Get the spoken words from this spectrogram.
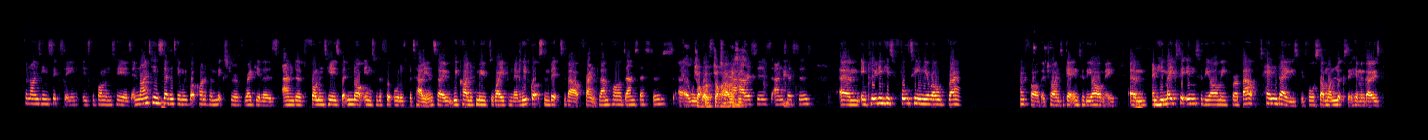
for 1916 is the volunteers. In 1917, we've got kind of a mixture of regulars and of volunteers, but not into the footballers' battalion. So we kind of moved away from them. We've got some bits about Frank Lampard's ancestors. Uh, we've Chopper- got Chopper Chopper Harris's. Harris's ancestors, um, including his 14-year-old grand grandfather trying to get into the army, um, and he makes it into the army for about ten days before someone looks at him and goes,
